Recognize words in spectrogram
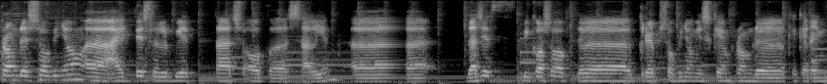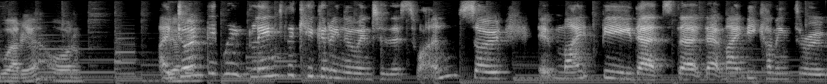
from the Sauvignon, uh, I taste a little bit touch of uh, saline. Uh, does it because of the grape Sauvignon is came from the Kekerengu area or? I Yeah. don't think we blend the Kekerengu into this one, so it might be that that that might be coming through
